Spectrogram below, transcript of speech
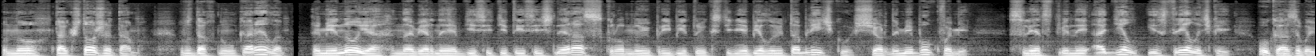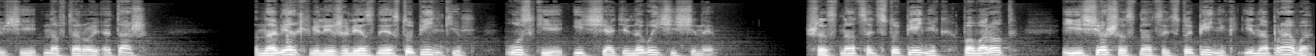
«Ну, так что же там?» — вздохнул Карелла, минуя, наверное, в десятитысячный раз скромную прибитую к стене белую табличку с черными буквами «Следственный отдел» и стрелочкой, указывающей на второй этаж. Наверх вели железные ступеньки, узкие и тщательно вычищенные. Шестнадцать ступенек, поворот, еще шестнадцать ступенек и направо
